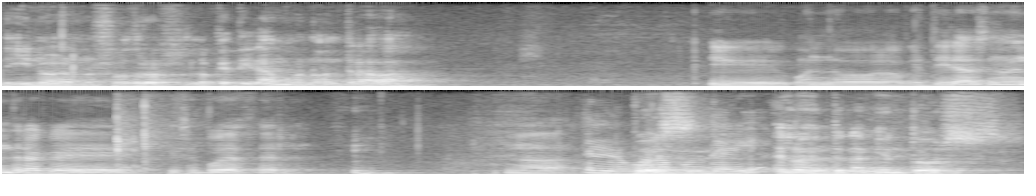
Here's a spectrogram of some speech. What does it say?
Y no nosotros lo que tiramos no entraba. Y cuando lo que tiras no entra, ¿qué, qué se puede hacer? Nada. Tener buena Pues puntería. en los entrenamientos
